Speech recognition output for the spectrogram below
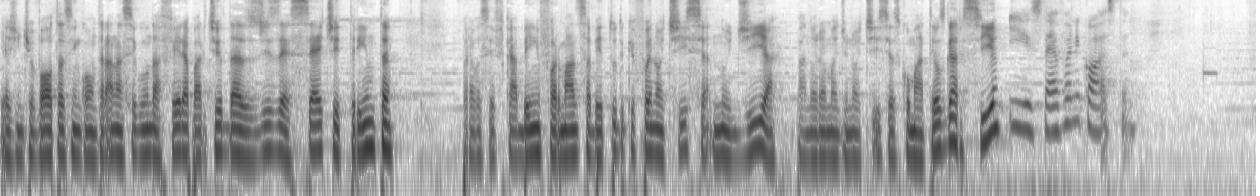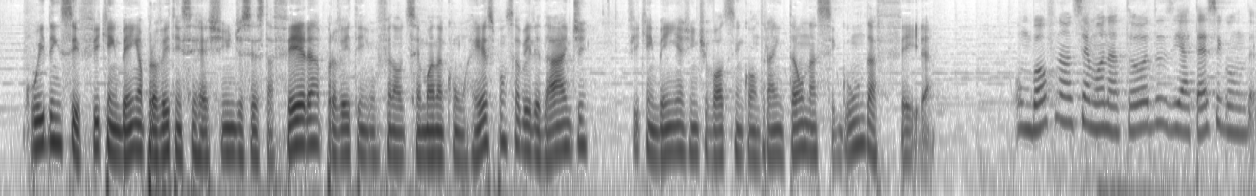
E a gente volta a se encontrar na segunda-feira a partir das 17h30 para você ficar bem informado, saber tudo que foi notícia no dia. Panorama de Notícias com Matheus Garcia. E Stephanie Costa. Cuidem-se, fiquem bem, aproveitem esse restinho de sexta-feira, aproveitem o final de semana com responsabilidade. Fiquem bem e a gente volta a se encontrar então na segunda-feira. Um bom final de semana a todos e até segunda.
